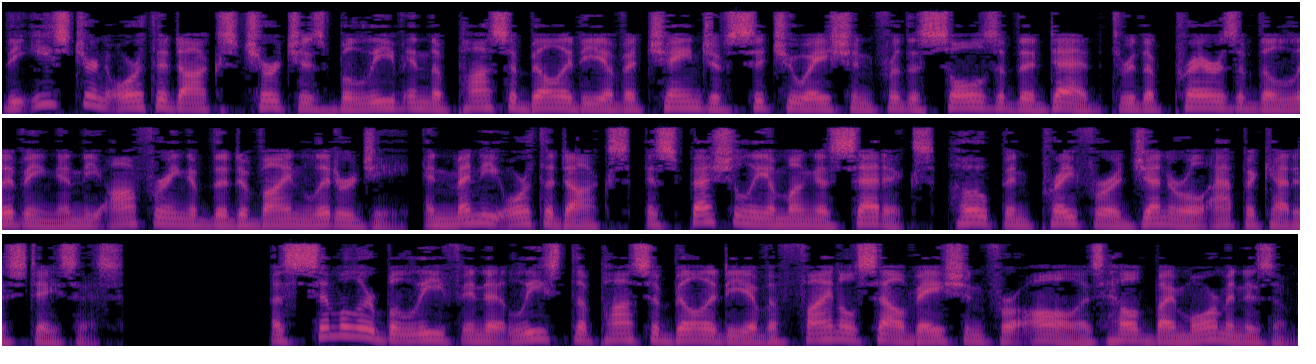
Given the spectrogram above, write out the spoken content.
The Eastern Orthodox churches believe in the possibility of a change of situation for the souls of the dead through the prayers of the living and the offering of the Divine Liturgy, and many Orthodox, especially among ascetics, hope and pray for a general apocatastasis. A similar belief in at least the possibility of a final salvation for all is held by Mormonism.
